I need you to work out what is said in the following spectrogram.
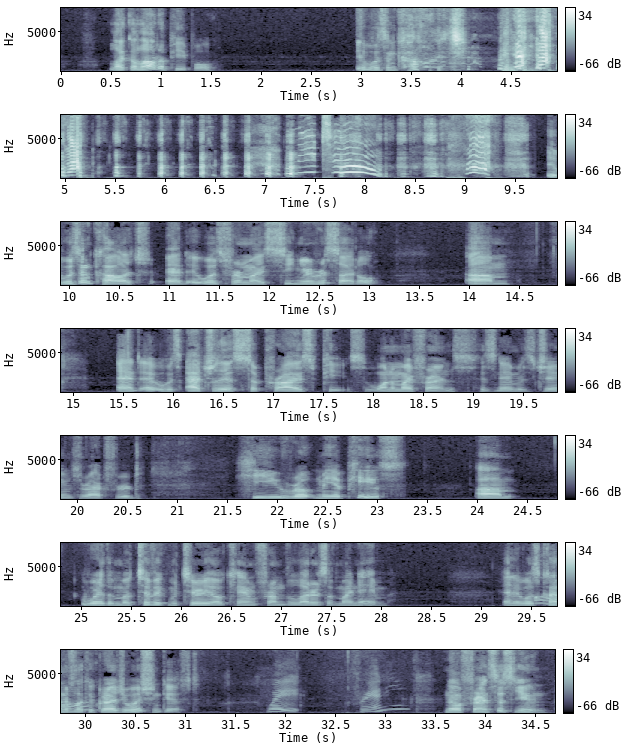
like a lot of people, it was in college. Me too! It was in college, and it was for my senior recital. Um, and it was actually a surprise piece. One of my friends, his name is James Radford, he wrote me a piece um, where the motivic material came from the letters of my name. And it was kind of like a graduation gift. Wait, Franny? No, Francis Yoon.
